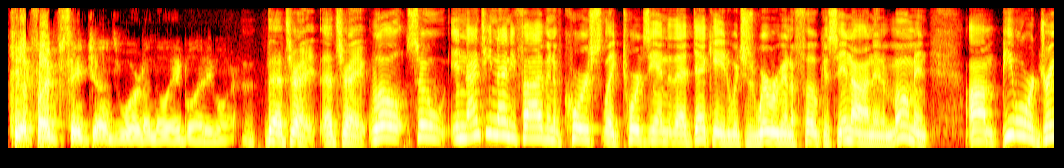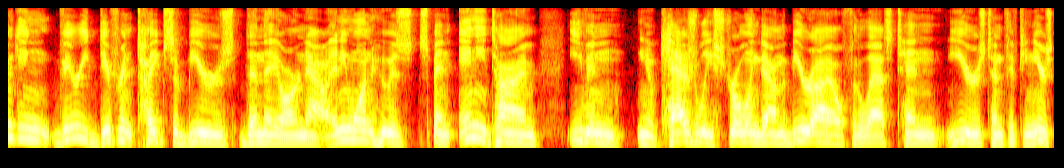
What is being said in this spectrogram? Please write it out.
can't find St. John's Wort on the label anymore. That's right. That's right. Well, so in 1995, and of course, like towards the end of that decade, which is where we're going to focus in on in a moment, um, people were drinking very different types of beers than they are now. Anyone who has spent any time, even you know, casually strolling down the beer aisle for the last 10 years, 10, 15 years,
